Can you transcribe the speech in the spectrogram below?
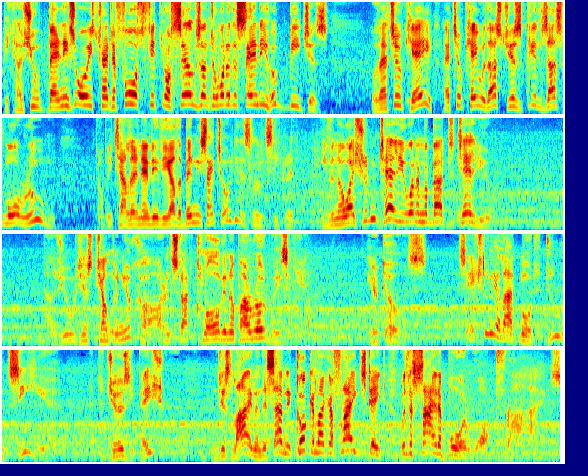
because you Bennies always try to force fit yourselves onto one of the Sandy Hook beaches. Well, that's okay. That's okay with us. Just gives us more room. Don't be telling any of the other bennies I told you this little secret, even though I shouldn't tell you what I'm about to tell you. Because you'll just jump in your car and start clogging up our roadways again. Here goes. There's actually a lot more to do and see here at the Jersey Bayshore than just lying in the sun and cooking like a flank steak with a side of boardwalk fries.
